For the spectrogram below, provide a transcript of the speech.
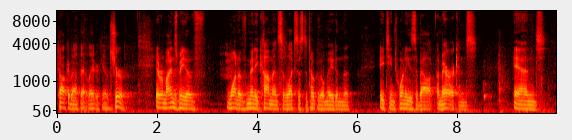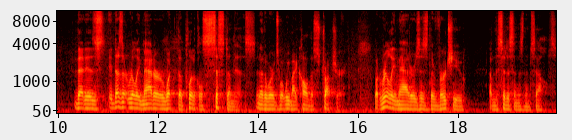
talk about that later, Kevin. Sure. It reminds me of one of many comments that Alexis de Tocqueville made in the 1820s about Americans. And that is, it doesn't really matter what the political system is. In other words, what we might call the structure. What really matters is the virtue of the citizens themselves.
